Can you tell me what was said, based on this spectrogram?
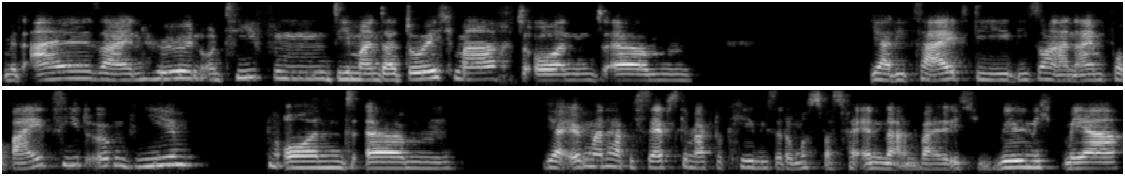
mit all seinen Höhen und Tiefen, die man da durchmacht und ähm, ja, die Zeit, die, die so an einem vorbeizieht irgendwie, und ähm, ja, irgendwann habe ich selbst gemerkt, okay, Lisa, du musst was verändern, weil ich will nicht mehr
